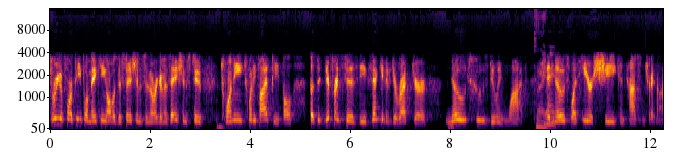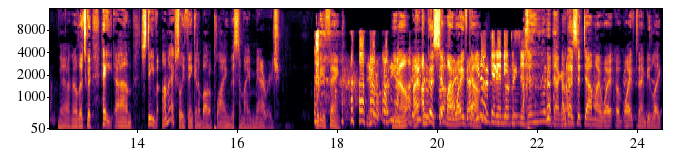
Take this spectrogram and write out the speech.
three or four people making all the decisions in organizations to 20, 25 people. But the difference is the executive director knows who's doing what Right. and knows what he or she can concentrate on. Yeah, no, that's good. Hey, um, Steve, I'm actually thinking about applying this to my marriage. What do you think? You know, funny You know, I- I'm gonna sit my I- wife down. you don't get any something- decisions what are you talking about? I'm going to sit down my wife, uh, wife tonight and be like,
